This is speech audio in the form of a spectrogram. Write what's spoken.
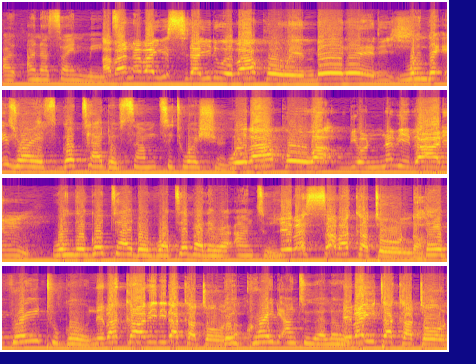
an assignment. Abaana ba isirayiri we baakoowa embeera eri. When the israelites got tired of some situation we baakoowa byonna bye baalimu. when they got tired of whatever they were unto ne basaba katonda. they prayed to god. Ne bakaabirira they cried unto the ne lord bayita katonda.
